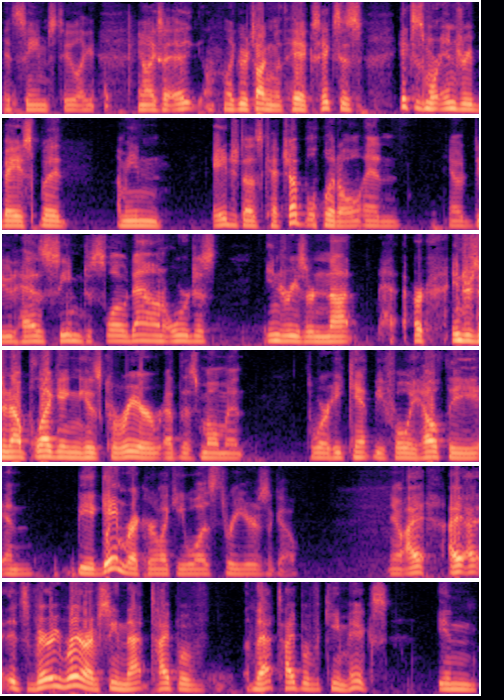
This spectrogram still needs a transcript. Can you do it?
It seems to like you know, like I said, eh, like we were talking with Hicks. Hicks is Hicks is more injury based, but I mean, age does catch up a little, and You know, dude has seemed to slow down, or just injuries are not, or injuries are now plaguing his career at this moment, to where he can't be fully healthy and be a game wrecker like he was three years ago. You know, I, I, I it's very rare I've seen that type of that type of Akiem Hicks in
